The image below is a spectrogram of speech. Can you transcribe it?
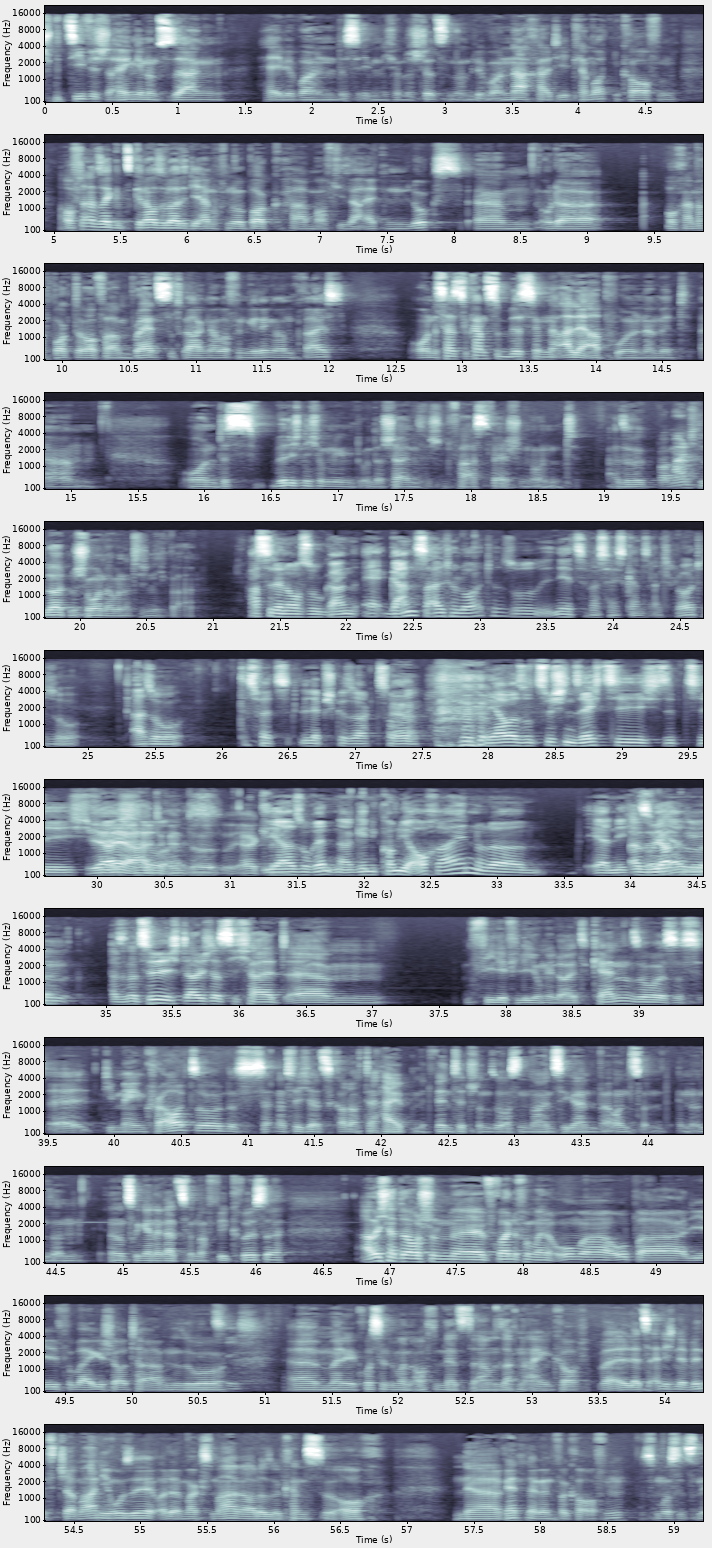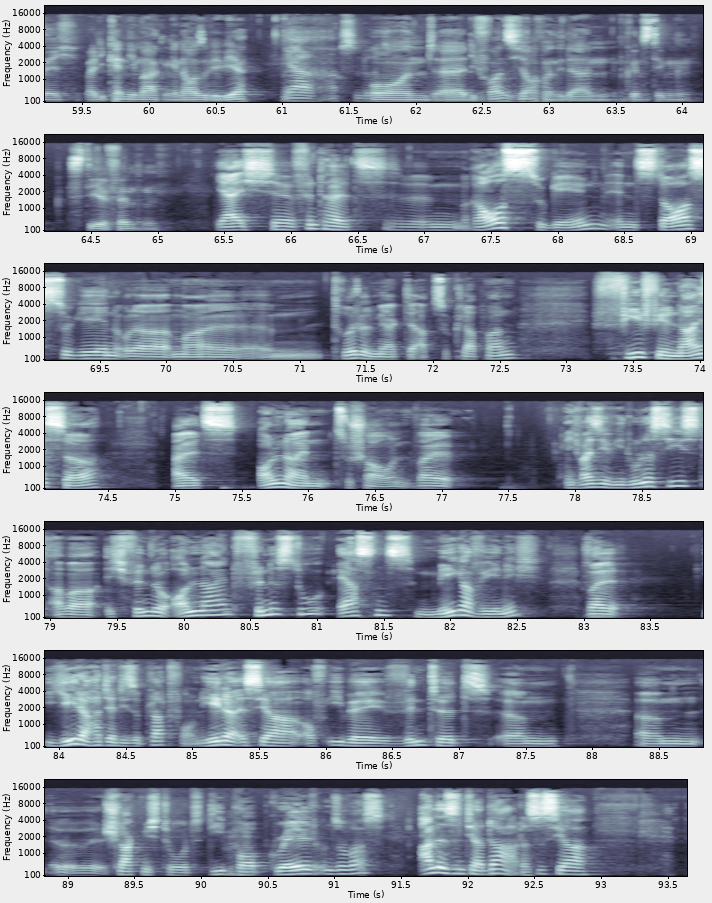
spezifisch dahin gehen und zu sagen, hey, wir wollen das eben nicht unterstützen und wir wollen nachhaltige Klamotten kaufen. Auf der anderen Seite gibt es genauso Leute, die einfach nur Bock haben auf diese alten Looks ähm, oder auch einfach Bock darauf haben, Brands zu tragen, aber für einen geringeren Preis. Und das heißt, du kannst so ein bisschen alle abholen damit. Ähm, und das würde ich nicht unbedingt unterscheiden zwischen Fast Fashion und, also bei manchen Leuten schon, aber natürlich nicht bei allen. Hast du denn auch so ganz, äh, ganz alte Leute? So, jetzt, was heißt ganz alte Leute? So, also, das war jetzt läppisch gesagt, sorry. Ja, aber so zwischen 60, 70. Ja, ja, halt so, Rentner so, ja, klar. ja, so Rentner. Kommen die auch rein oder eher nicht? Also wir eher hatten, also natürlich dadurch, dass ich halt ähm, viele, viele junge Leute kenne, so ist es äh, die Main Crowd so. Das ist natürlich jetzt gerade auch der Hype mit Vintage und so aus den 90ern bei uns und in, unserem, in unserer Generation noch viel größer. Aber ich hatte auch schon äh, Freunde von meiner Oma, Opa, die vorbeigeschaut haben. So. Äh, meine Großeltern waren auch im letzten haben Sachen eingekauft. Weil letztendlich eine Vintage Armani-Hose oder Max Mara oder so kannst du auch einer Rentnerin verkaufen. Das muss jetzt nicht, weil die kennen die Marken genauso wie wir. ja, absolut. Und äh, die freuen sich auch, wenn sie da einen günstigen Stil finden. Ja, ich äh, finde halt, ähm, rauszugehen, in Stores zu gehen oder mal ähm, Trödelmärkte abzuklappern, viel, viel nicer, als online zu schauen. Weil, ich weiß nicht, wie du das siehst, aber ich finde, online findest du erstens mega wenig, weil jeder hat ja diese Plattform. Jeder ist ja auf Ebay, Vinted, ähm, ähm, äh, Schlag mich tot, Depop, Grailed und sowas. Alle sind ja da. Das ist ja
